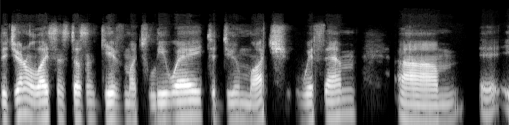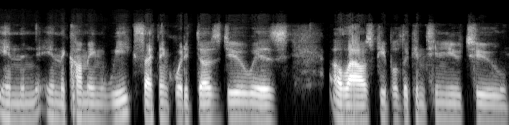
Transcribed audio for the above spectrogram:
the general license doesn't give much leeway to do much with them um, in in the coming weeks. I think what it does do is allows people to continue to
